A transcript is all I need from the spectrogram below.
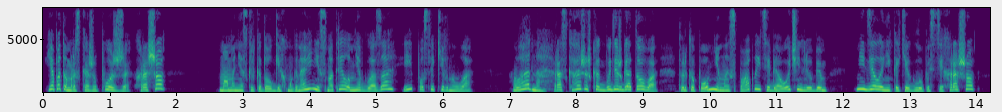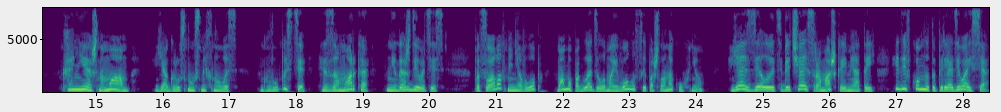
Я потом расскажу позже, хорошо?» Мама несколько долгих мгновений смотрела мне в глаза и после кивнула. «Ладно, расскажешь, как будешь готова. Только помни, мы с папой тебя очень любим. Не делай никаких глупостей, хорошо?» «Конечно, мам!» Я грустно усмехнулась. «Глупости? Из-за Марка? Не дождетесь!» Поцеловав меня в лоб, мама погладила мои волосы и пошла на кухню. «Я сделаю тебе чай с ромашкой и мятой. Иди в комнату, переодевайся».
